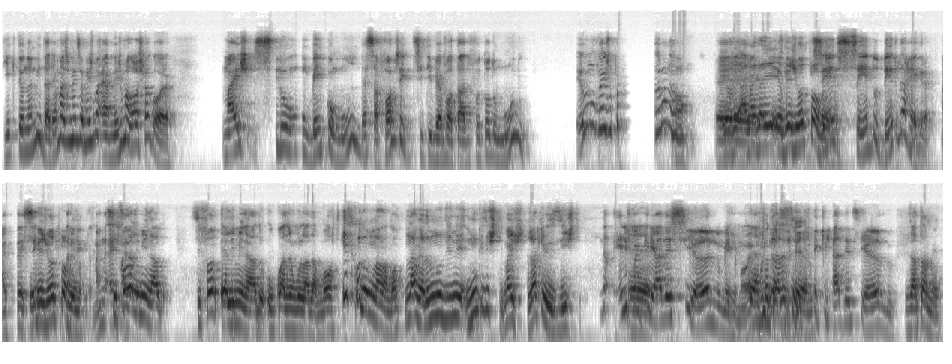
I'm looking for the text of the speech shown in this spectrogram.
Tinha que ter unanimidade. É mais ou menos a mesma, é a mesma lógica agora. Mas sendo um bem comum dessa forma, se, se tiver votado for todo mundo, eu não vejo problema, não. É, eu, mas aí eu vejo outro problema. Sendo, dentro da regra. Mas eu vejo outro problema. Mas, se, mas, for eliminado, se for eliminado o quadrangular da morte, esse quadrangular da morte, na verdade, não, nunca existiu, mas já que ele existe. Não, ele foi é, criado esse ano, meu irmão. É, é foi, criado esse ano. foi criado esse ano. Exatamente.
